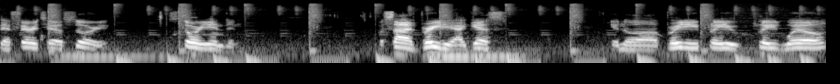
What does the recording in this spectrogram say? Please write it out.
that fairy tale story, story ending. Besides Brady, I guess. You know, uh, Brady played played well.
